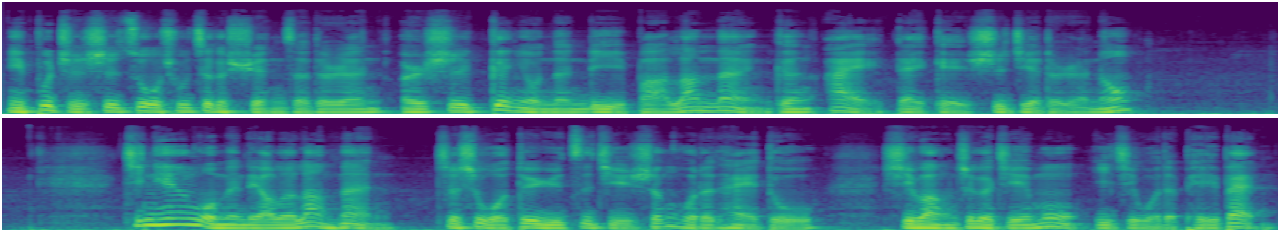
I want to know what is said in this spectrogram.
你不只是做出这个选择的人，而是更有能力把浪漫跟爱带给世界的人哦。今天我们聊了浪漫，这是我对于自己生活的态度。希望这个节目以及我的陪伴，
